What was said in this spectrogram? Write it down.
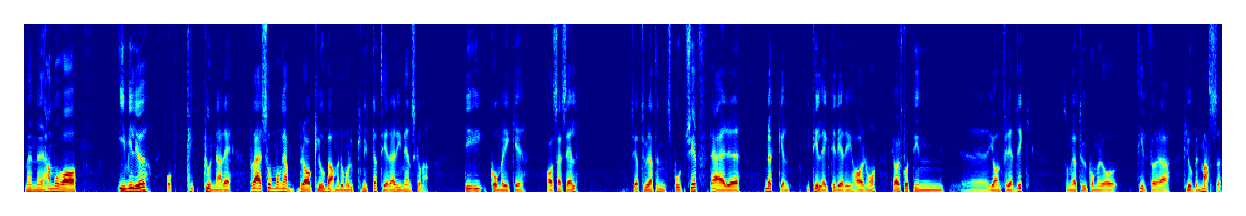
Men eh, han må vara i miljö och kunna det. För det är så många bra klubbar, men då måste du knyta till dig i människorna. Det kommer inte av sig själv. Så jag tror att en sportchef, det är eh, nyckeln i tillägg till det de har nu. Jag har ju fått in eh, Jan Fredrik som jag tror kommer att tillföra klubben massor.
